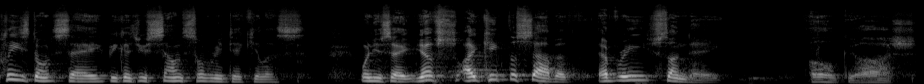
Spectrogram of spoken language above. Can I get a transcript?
Please don't say, because you sound so ridiculous, when you say, Yes, I keep the Sabbath every Sunday. Oh gosh.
